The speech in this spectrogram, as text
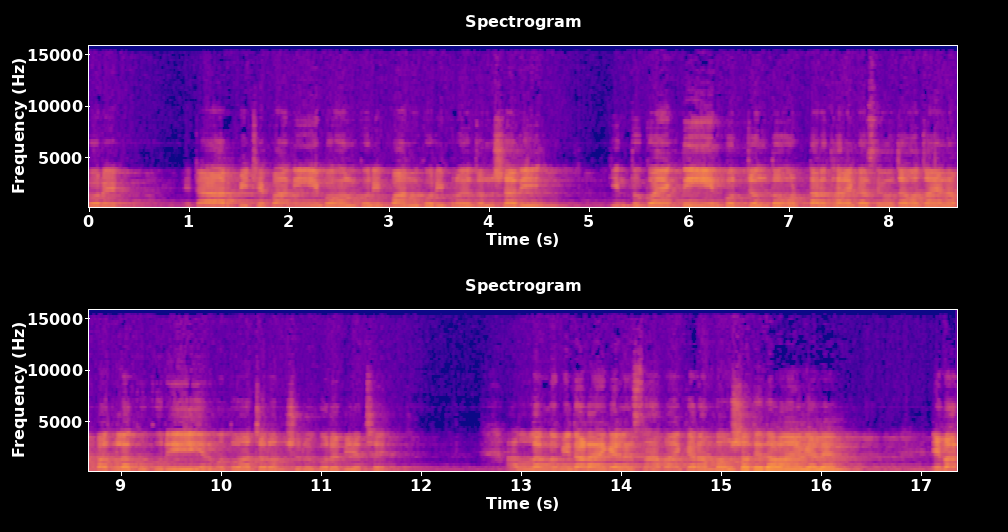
করে। এটার পিঠে পানি বহন করি, পান করি, প্রয়োজন সারি। কিন্তু কয়েকদিন পর্যন্ত ওটটার ধারে কাছেও যাওয়া যায় না, পাগলা কুকুরি এর মতো আচরণ শুরু করে দিয়েছে। আল্লাহ নবী দাঁড়ায় গেলেন, সাহাবায় কেরামরাও সাথে দাঁড়ায় গেলেন। এবার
